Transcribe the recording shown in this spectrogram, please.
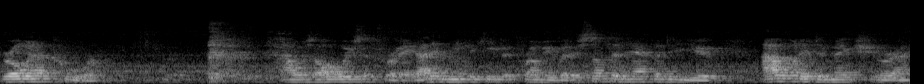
growing up poor, I was always afraid. I didn't mean to keep it from you, but if something happened to you, I wanted to make sure I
